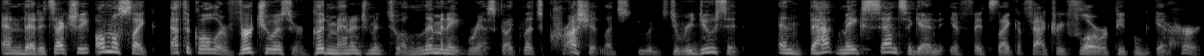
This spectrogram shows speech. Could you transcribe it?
and that it's actually almost like ethical or virtuous or good management to eliminate risk. Like, let's crush it, let's reduce it. And that makes sense again if it's like a factory floor where people get hurt.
